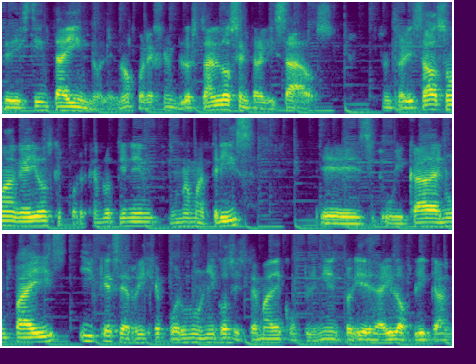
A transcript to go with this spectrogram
de, distinta índole, ¿no? Por ejemplo, están los centralizados. Centralizados son aquellos que, por ejemplo, tienen una matriz eh, ubicada en un país y que se rige por un único sistema de cumplimiento y desde ahí lo aplican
